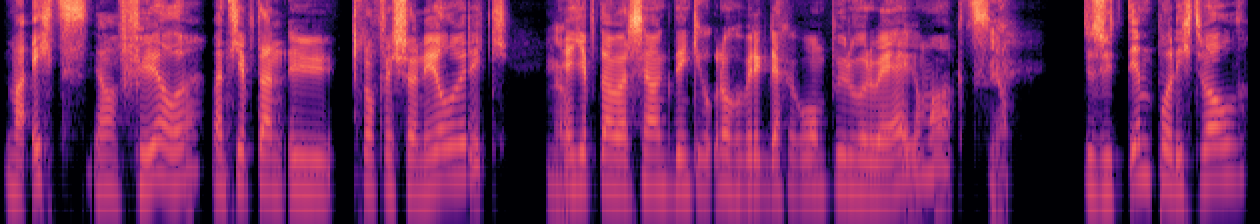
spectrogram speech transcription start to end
Maar echt, ja, veel, hè? Want je hebt dan je professioneel werk Ja. en je hebt dan waarschijnlijk, denk ik, ook nog werk dat je gewoon puur voor wij maakt. Ja. Dus je tempo ligt wel...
